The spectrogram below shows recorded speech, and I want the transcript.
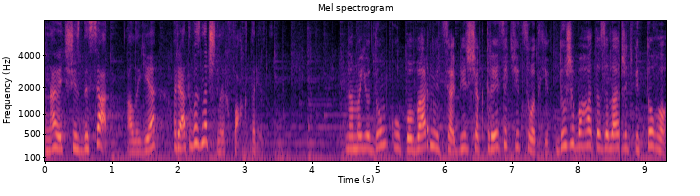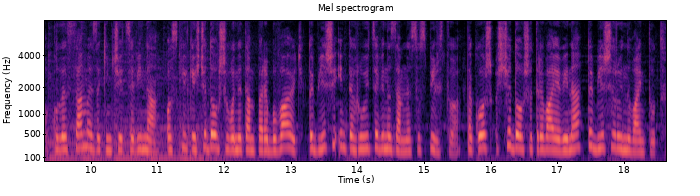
і навіть 60. Але є ряд визначних факторів. На мою думку, повернуться більш як 30%. Дуже багато залежить від того, коли саме закінчиться війна, оскільки що довше вони там перебувають, то більше інтегруються в іноземне суспільство. Також що довше триває війна, то більше руйнувань тут.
